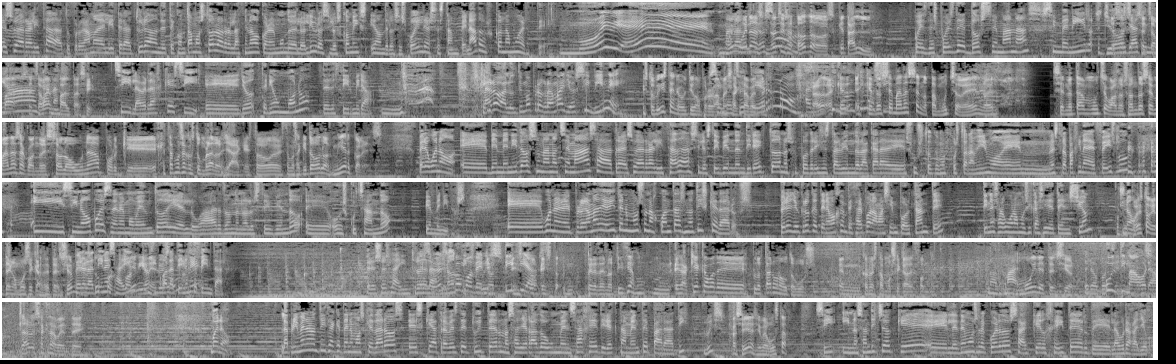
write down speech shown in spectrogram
Travesura Realizada, tu programa de literatura donde te contamos todo lo relacionado con el mundo de los libros y los cómics y donde los spoilers están penados con la muerte. Muy bien. Muy buenas noches a todos. ¿Qué tal? Pues después de dos semanas sin venir, yo se, ya se tenía echaba, se echaba en ganas. falta, sí. Sí, la verdad es que sí. Eh, yo tenía un mono de decir, mira, mm, Claro, al último programa yo sí vine. Estuviste en el último programa, Se me hecho exactamente. eterno. Claro, es que, es que dos semanas se nota mucho, ¿eh? No es- se nota mucho cuando son dos semanas a cuando es solo una, porque es que estamos acostumbrados ya, que esto estamos aquí todos los miércoles. Pero bueno, eh, bienvenidos una noche más a Travesura Realizada. Si lo estoy viendo en directo, nos podréis estar viendo la cara de susto que hemos puesto ahora mismo en nuestra página de Facebook. y si no, pues en el momento y el lugar donde no lo estáis viendo eh, o escuchando, bienvenidos. Eh, bueno, en el programa de hoy tenemos unas cuantas noticias que daros. Pero yo creo que tenemos que empezar por la más importante. ¿Tienes alguna música así de tensión? Por No. supuesto que tengo músicas de tensión. Pero la tú, tienes por- ahí por Dios, o la tienes que pintar. Pero eso es la intro de Eso la es noticia. como de noticias. Esto- esto- pero de noticias, mm, eh, aquí acaba de explotar un autobús en- con esta música de fondo. Normal. Muy de tensión. Pero ¿por qué Última hora. Claro, exactamente. Bueno, la primera noticia que tenemos que daros es que a través de Twitter nos ha llegado un mensaje directamente para ti, Luis. Así, así me gusta. Sí, y nos han dicho que eh, le demos recuerdos a aquel hater de Laura Gallego.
